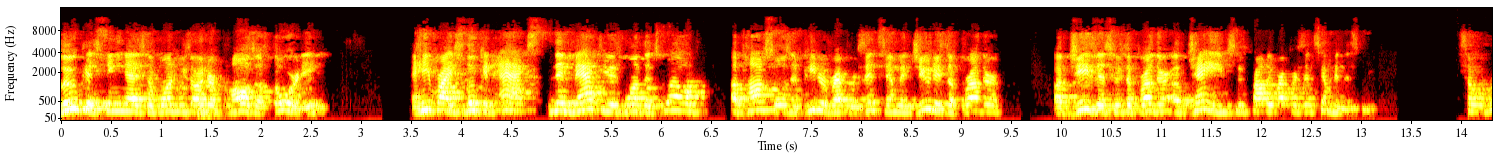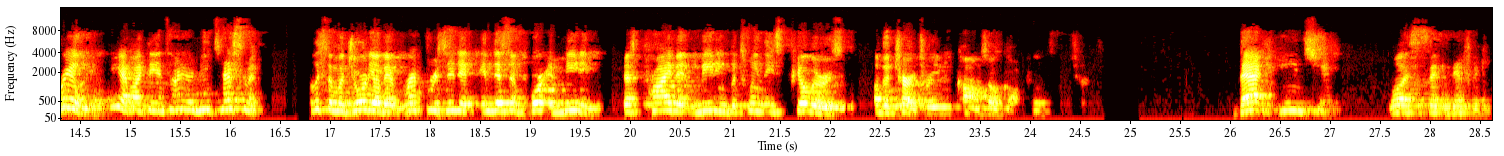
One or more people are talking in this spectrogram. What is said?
Luke is seen as the one who's under Paul's authority, and he writes Luke and Acts. And then Matthew is one of the 12 apostles, and Peter represents him. And Jude is the brother of Jesus, who's the brother of James, who probably represents him in this meeting. So, really, we have like the entire New Testament, at least the majority of it, represented in this important meeting, this private meeting between these pillars of the church, or you can call them so called pillars of the church. That handshake was significant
